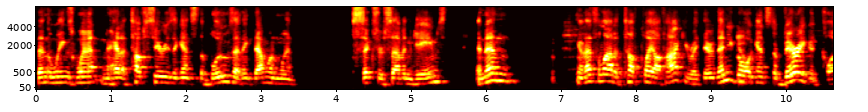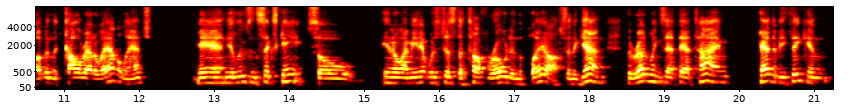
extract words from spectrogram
Then the Wings went and had a tough series against the Blues. I think that one went six or seven games. And then, you know, that's a lot of tough playoff hockey right there. Then you go against a very good club in the Colorado Avalanche and you lose in six games. So, you know, I mean, it was just a tough road in the playoffs. And again, the Red Wings at that time had to be thinking,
